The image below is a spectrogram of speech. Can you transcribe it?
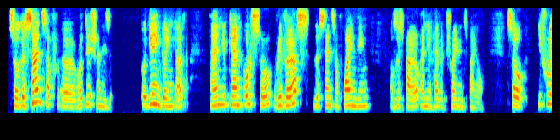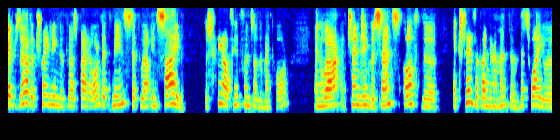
So the sense of uh, rotation is again going up, and you can also reverse the sense of winding of the spiral, and you have a trailing spiral. So if we observe a trailing nuclear spiral, that means that we are inside the sphere of influence of the black hole, and we are changing the sense of the exchange of angular momentum. That's why uh,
